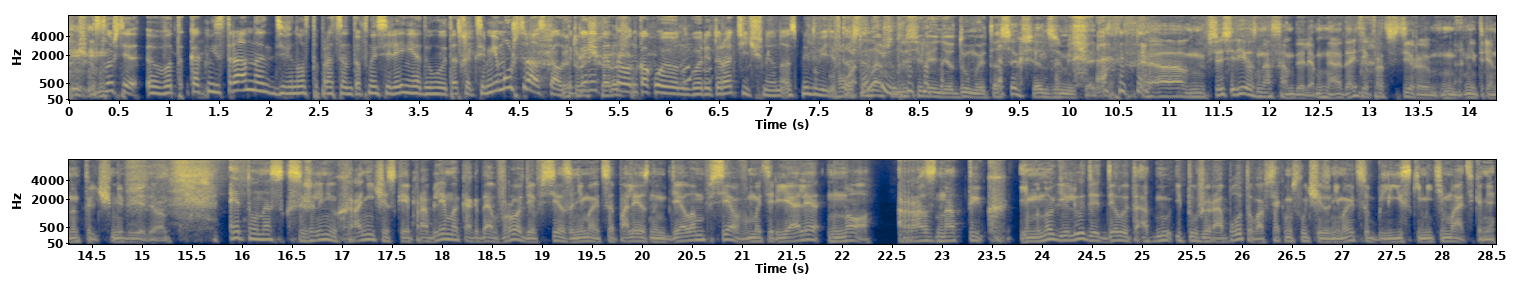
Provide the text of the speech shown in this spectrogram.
почему. Слушайте, э, вот как ни странно, 90% населения думают о сексе. Мне муж сразу сказал, Это ты, говорит, очень это хорошо. он какой он, говорит, эротичный у нас, Медведев. Вот, и М, наше население думает о сексе, это замечательно. Все серьезно, на самом деле. А, Дайте я процитирую Дмитрия Анатольевича Медведева. Это у нас, к сожалению, хроническая проблема, когда вроде все занимаются полезным делом, все в материале, но разнотык. И многие люди делают одну и ту же работу, во всяком случае занимаются близкими тематиками.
